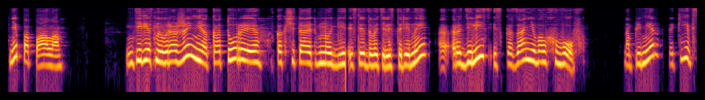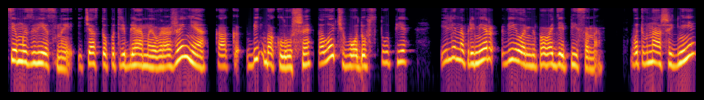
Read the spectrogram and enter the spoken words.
не попало. Интересные выражения, которые, как считают многие исследователи старины, э, родились из сказаний волхвов. Например, такие всем известные и часто употребляемые выражения, как «бить баклуши», «толочь воду в ступе» или, например, «вилами по воде писано». Вот в наши дни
